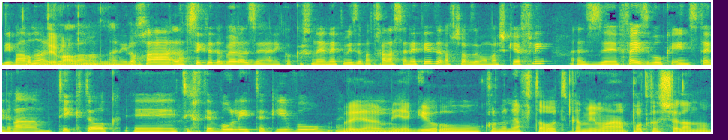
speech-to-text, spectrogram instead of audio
דיברנו על זה כבר, אני לא יכולה להפסיק לדבר על זה, אני כל כך נהנית מזה, בהתחלה שנאתי את זה ועכשיו זה ממש כיף לי. אז uh, פייסבוק, אינסטגרם, טיק טוק, uh, תכתבו לי, תגיבו. וגם אני... יגיעו כל מיני הפתעות גם עם הפודקאסט שלנו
